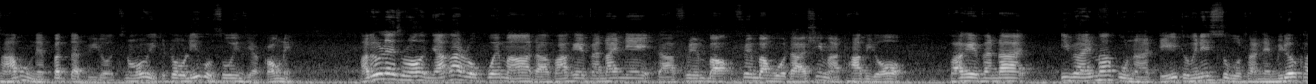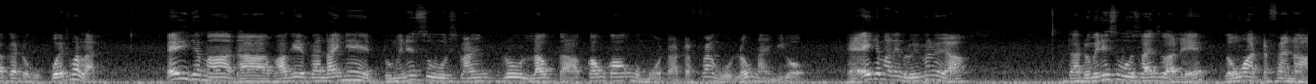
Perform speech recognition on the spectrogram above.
စားပုံနဲ့ပတ်သက်ပြီးတော့ကျွန်တော်တို့တွေတော်တော်လေးကိုစိုးရင်စရာကောင်းတယ်။ဘာလို့လဲဆိုတော့ညာကတော့ပွဲမှာဒါ Vargel van Dijk နဲ့ဒါ frame bound frame bound ကိုဒါအရှိမထားပြီးတော့ Vargel van Dijk Ibrahima Konate Dominic Soboslai နဲ့ Milo Kakat တို့ကိုပွဲထွက်လာတယ်။အဲ့ဒီထက်မှာဒါ Vargel van Dijk နဲ့ Dominic Soboslai တို့လောက်တာကောင်းကောင်းမွန်မွန်ဒါ defense ကိုလုံနိုင်ပြီးတော့အဲအဲ့ဒီထက်မှာလည်းဘယ်လိုမှမလဲဗျာဒါ Dominic Soboslai ဆိုတာလည်းလုံးဝ defender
